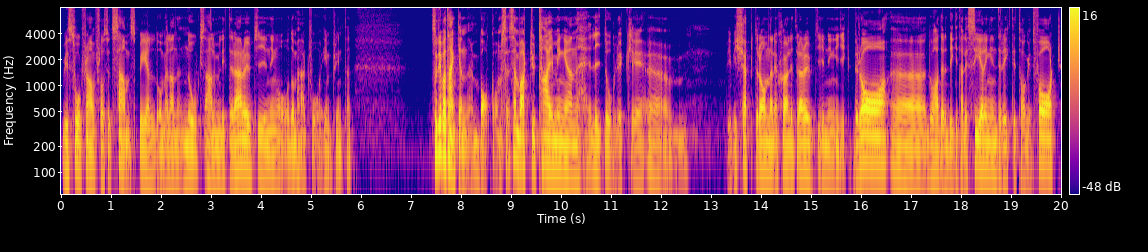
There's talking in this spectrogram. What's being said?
Vi såg framför oss ett samspel då mellan NOKs allmänlitterära utgivning och, de här två imprinten. Så det var tanken bakom. Sen vart ju tajmingen lite olycklig. Eh, vi, köpte dem när den skönlitterära utgivningen gick bra. Eh, då hade digitaliseringen inte riktigt tagit fart.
